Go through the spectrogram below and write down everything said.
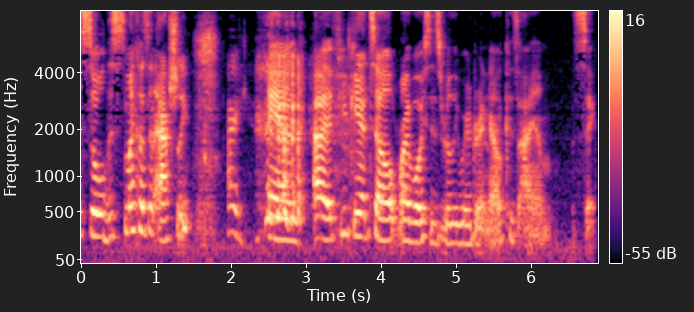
so this is my cousin Ashley. Hi. And uh, if you can't tell, my voice is really weird right now because I am sick.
